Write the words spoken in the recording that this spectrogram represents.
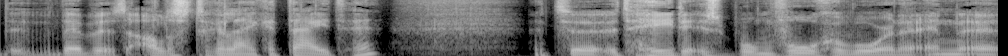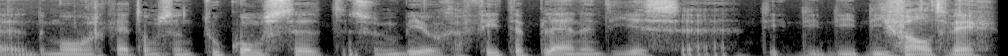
we hebben het alles tegelijkertijd, hè? Het, het, heden is bomvol geworden. En de mogelijkheid om zijn toekomst, zijn biografie te plannen... die, is, die, die, die, die valt weg.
